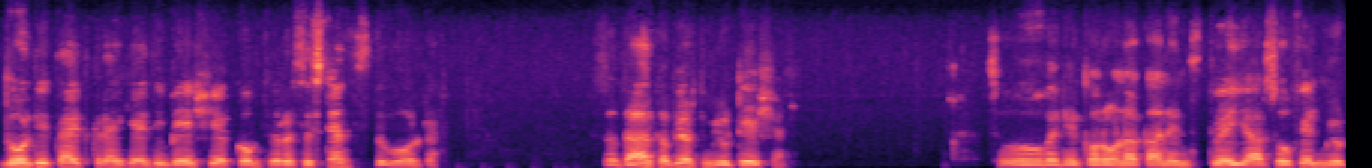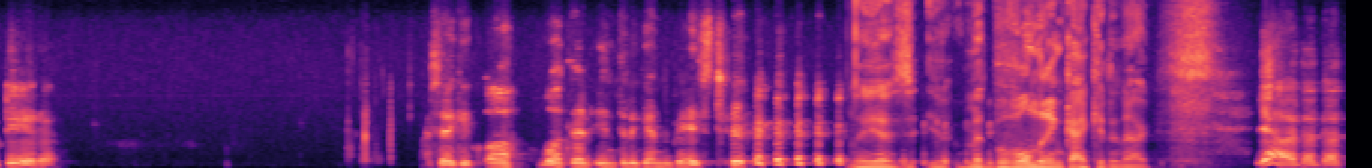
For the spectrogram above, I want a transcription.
door die tijd krijg je die beestje, komt resistent te worden. Zo daar gebeurt mutation. Zo wanneer corona kan in twee jaar zoveel muteren, zeg ik, oh, wat een intelligent beest. met bewondering kijk je ernaar. Ja, dat, dat,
